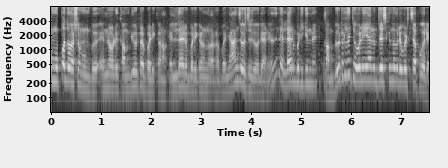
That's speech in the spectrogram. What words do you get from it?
ഇപ്പൊ മുപ്പത് വർഷം മുമ്പ് എന്നോട് കമ്പ്യൂട്ടർ പഠിക്കണം എല്ലാവരും പഠിക്കണം എന്ന് പറഞ്ഞപ്പോൾ ഞാൻ ചോദിച്ച ചോദ്യമാണ് ഇതിന് എല്ലാവരും പഠിക്കുന്നത് കമ്പ്യൂട്ടറിൽ ജോലി ചെയ്യാൻ ഉദ്ദേശിക്കുന്നവർ പഠിച്ചാൽ പോരെ?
